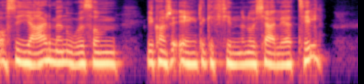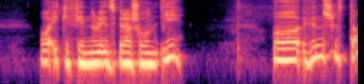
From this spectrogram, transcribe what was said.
oss i hjel med noe som vi kanskje egentlig ikke finner noe kjærlighet til, og ikke finner noe inspirasjon i? Og hun slutta.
